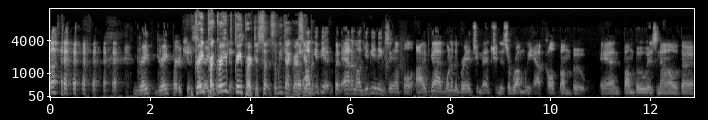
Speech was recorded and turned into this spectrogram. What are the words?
great, great purchase. Great, great, purchase. great, great purchase. So, so we digress but here. I'll but... give you, but Adam, I'll give you an example. I've got one of the brands you mentioned is a rum we have called Bumbu, and Bumbu is now the,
